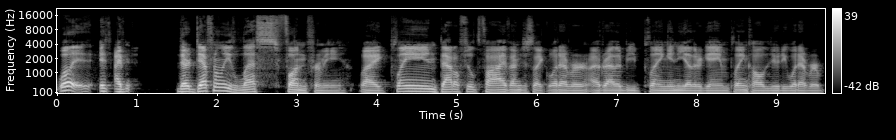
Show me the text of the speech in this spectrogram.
Well, it, it, I've they're definitely less fun for me. Like playing Battlefield Five, I'm just like whatever. I'd rather be playing any other game, playing Call of Duty, whatever.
